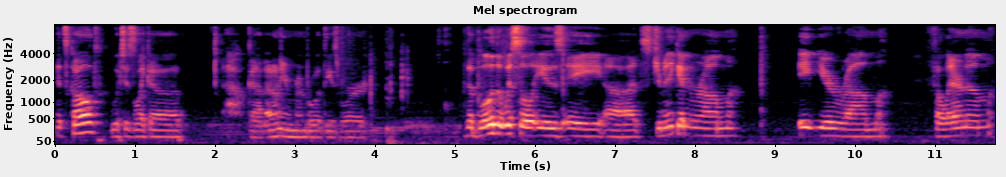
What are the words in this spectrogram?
It's called, which is like a oh god, I don't even remember what these were. The blow the whistle is a uh, it's Jamaican rum, eight year rum, falernum,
